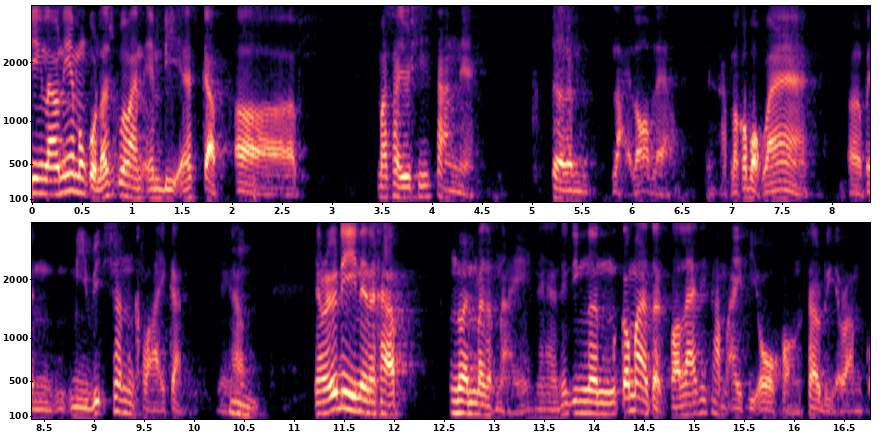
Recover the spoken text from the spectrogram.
ริง ๆ แล้วเนี่ยมงกุฎราชกุมาร MBS กับเอ่อมาซาโยชิซังเนี่ยเจอกันหลายรอบแล้วนะครับแล้วก็บอกว่าเออเป็นมีวิชั่นคล้ายกันนะครับอืมอย่างไรก็ดีเนี่ยนะครับเงินมาจากไหนนะฮะจริงๆเงินก็มาจากตอนแรกที่ทำ IPO ของซาอุดิอารามโก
